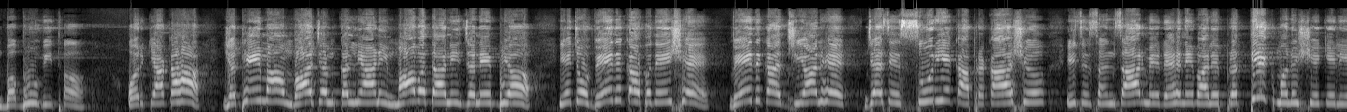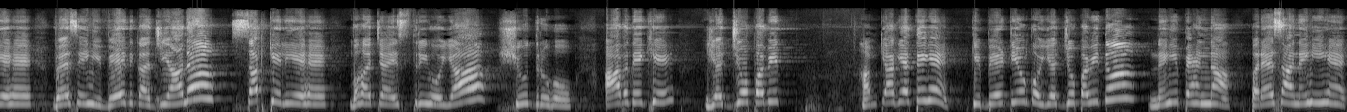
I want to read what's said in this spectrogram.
बभूविथ। और क्या कहा? यथे माम वाचम कल्याणी मावदानी जनेभ्य। ये जो वेद का उपदेश है, वेद का ज्ञान है, जैसे सूर्य का प्रकाश इस संसार में रहने वाले प्रत्येक मनुष्य के लिए है, वैसे ही वेद का ज्ञान सबके लिए है। वह चाहे स्त्री हो या शूद्र हो। आप देखिए, यज्ञोपवित, हम क्या कहते हैं कि बेटियों को यज्ञोपवित नहीं पहनना, पर ऐसा नहीं है।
